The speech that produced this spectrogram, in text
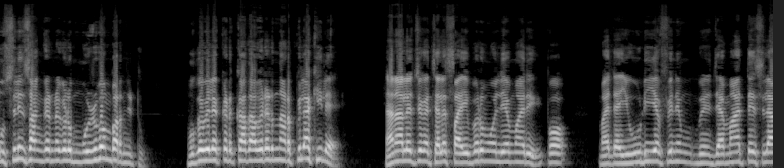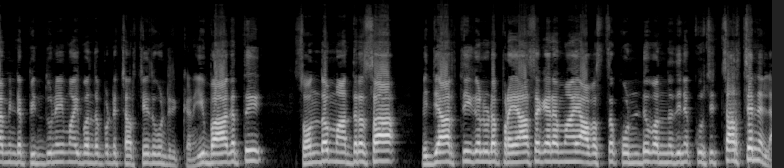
മുസ്ലിം സംഘടനകൾ മുഴുവൻ പറഞ്ഞിട്ടു. മുഖവിലക്കെടുക്കാതെ അവരത് നടപ്പിലാക്കിയില്ലേ? ഞാൻ ആലോചിച്ചു ചില സൈബർ മൂല്യന്മാർ ഇപ്പോ മറ്റേ യു ഡി എഫിനും ജമാഅത്തെ ഇസ്ലാമിന്റെ പിന്തുണയുമായി ബന്ധപ്പെട്ട് ചർച്ച ചെയ്തുകൊണ്ടിരിക്കുകയാണ്. ഈ ഭാഗത്ത് സ്വന്തം മദ്രസ വിദ്യാർത്ഥികളുടെ പ്രയാസകരമായ അവസ്ഥ കൊണ്ടുവന്നതിനെ കുറിച്ച് ചർച്ച തന്നെയല്ല.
